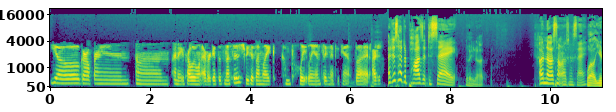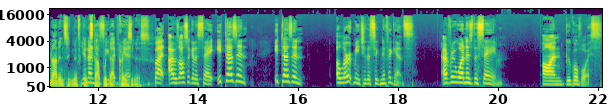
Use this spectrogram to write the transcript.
Yo, girlfriend. Um, I know you probably won't ever get this message because I'm like completely insignificant, but I just I just had to pause it to say, No, you're not. oh no, that's not what I was going to say. Well, you're not insignificant. You're not Stop with that insignificant. craziness. But I was also going to say it doesn't it doesn't alert me to the significance. Everyone is the same on Google Voice.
